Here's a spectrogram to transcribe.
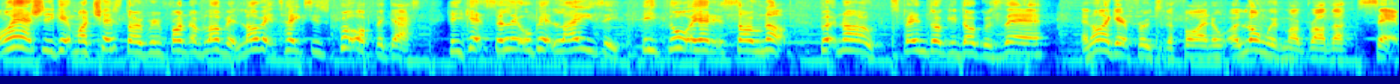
I actually get my chest over in front of Lovatt. Love It takes his foot off the gas. He gets a little bit lazy. He thought he had it sewn up. But no, Spen Doggy Dog was there. And I get through to the final along with my brother, Seb.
